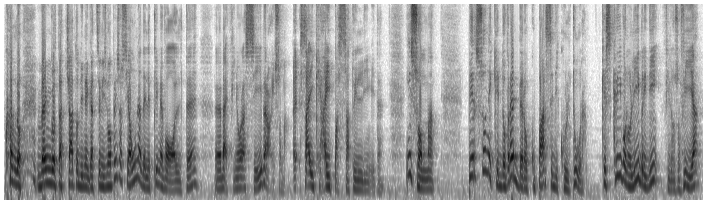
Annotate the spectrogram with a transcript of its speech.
quando, vengo tacciato di negazionismo, penso sia una delle prime volte, eh, beh, finora sì, però insomma, eh, sai che hai passato il limite. Insomma, persone che dovrebbero occuparsi di cultura, che scrivono libri di filosofia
